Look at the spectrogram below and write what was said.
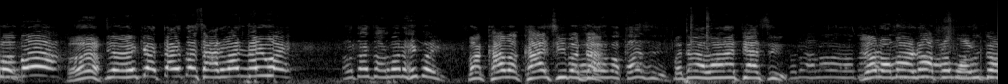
રોમા હા. જે કે અત્યારે તો સારવાર નહીં હોય. અત્યારે ચાલવા નહીં ભાઈ. વખા વખા છે બધા. વખા છે. બધા હલાળા ત્યાં છે. લો રોમા હેડો આપણે મોડું તો.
